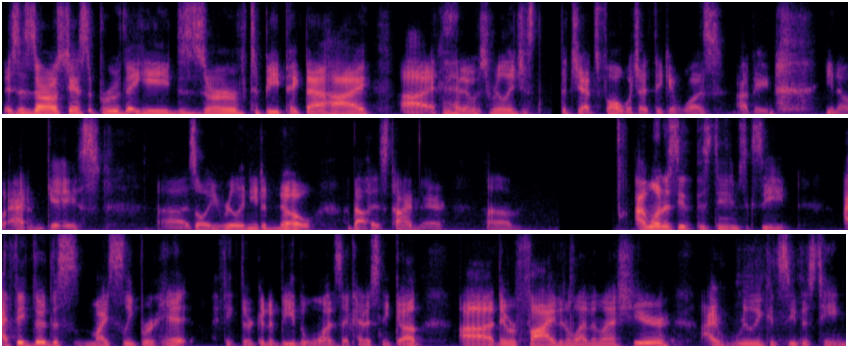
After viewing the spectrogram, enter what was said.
this is Darnold's chance to prove that he deserved to be picked that high, uh, and that it was really just the Jets' fault, which I think it was. I mean, you know, Adam Gase uh, is all you really need to know about his time there. Um, I want to see this team succeed. I think they're this my sleeper hit. I think they're going to be the ones that kind of sneak up. Uh, they were five and eleven last year. I really could see this team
